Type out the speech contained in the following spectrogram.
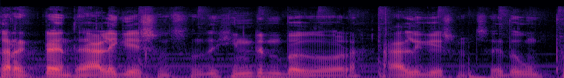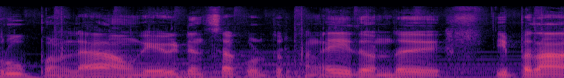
கரெக்டாக இந்த அலிகேஷன்ஸ் வந்து ஹிண்டன்பர்கோட அலிகேஷன்ஸ் எதுவும் ப்ரூவ் பண்ணல. அவங்க எவிடன்ஸாக கொடுத்துருக்காங்க. இது வந்து இப்போ தான்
